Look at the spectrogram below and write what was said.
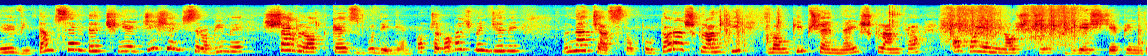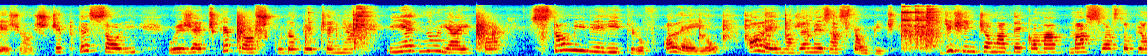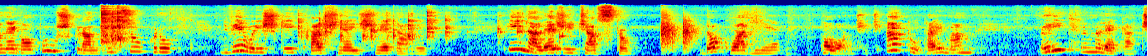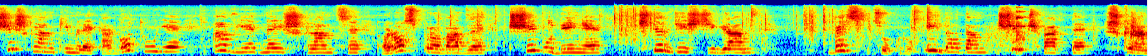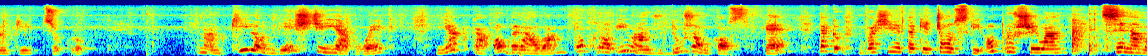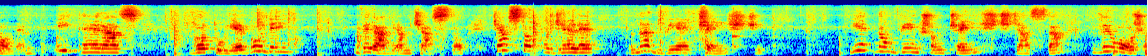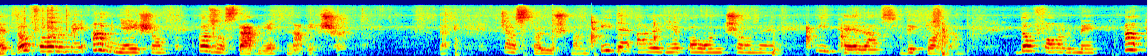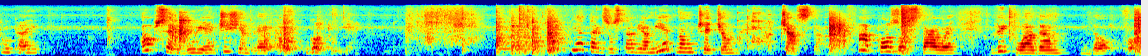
Y, Witam serdecznie. Dzisiaj zrobimy szarlotkę z budyniem. Potrzebować będziemy na ciasto półtora szklanki mąki pszennej, szklanka o pojemności 250, szczyptę soli, łyżeczkę proszku do pieczenia, jedno jajko, 100 ml oleju. Olej możemy zastąpić 10 dekoma masła stopionego, pół szklanki cukru, dwie łyżki kwaśnej śmietany. I należy ciasto dokładnie połączyć. A tutaj mam litr mleka, trzy szklanki mleka gotuję, a w jednej szklance rozprowadzę trzy budynie 40 gram bez cukru i dodam 3 czwarte szklanki cukru. Mam kilo 200 jabłek. Jabłka obrałam, pokroiłam w dużą kostkę, tak właściwie w takie cząstki opruszyłam cynamonem. I teraz gotuję budyń, wyrabiam ciasto. Ciasto podzielę na dwie części. Jedną większą część ciasta wyłożę do formy, a mniejszą pozostawię na wierzch. Tak. Ciasto już mam idealnie połączone i teraz wykładam do formy, a tutaj obserwuję, czy się mleko gotuje. Ja tak zostawiam jedną trzecią ciasta, pozostałe wykładam do formy.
